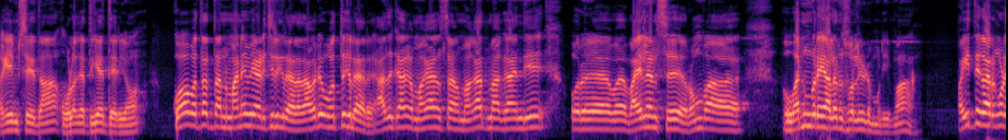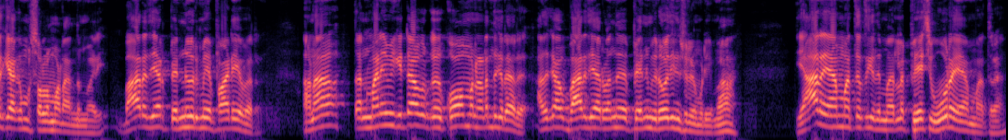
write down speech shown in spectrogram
அகிம்சை தான் உலகத்துக்கே தெரியும். கோபத்தை தன் மனைவி அடிச்சிருக்கிறாரு. அவரே ஒத்துக்கிறாரு. அதுக்காக மகா மகாத்மா காந்தி ஒரு வைலன்ஸு ரொம்ப வன்முறையாளர்னு சொல்லிட முடியுமா? பைத்தியக்காரன் கூட கேட்க சொல்ல மாட்டான் இந்த மாதிரி. பாரதியார் பெண் உரிமையை பாடியவர். ஆனால் தன் மனைவி கிட்ட அவருக்கு கோபமாக நடந்துக்கிறாரு. அதுக்காக பாரதியார் வந்து பெண் விரோதின்னு சொல்ல முடியுமா? யாரை ஏமாத்துறதுக்கு இது மாதிரிலாம் பேசி ஊரை ஏமாத்துறேன்?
